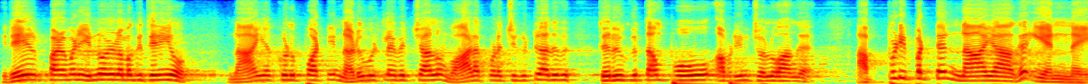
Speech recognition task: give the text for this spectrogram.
இதே பழமொழி இன்னொன்று நமக்கு தெரியும். நாயை குளிப்பாட்டி நடுவீட்டில் வச்சாலும் வாழை குழைச்சிக்கிட்டு அது தெருவுக்குத்தான் போகும் அப்படின்னு சொல்லுவாங்க. அப்படிப்பட்ட நாயாக என்னை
